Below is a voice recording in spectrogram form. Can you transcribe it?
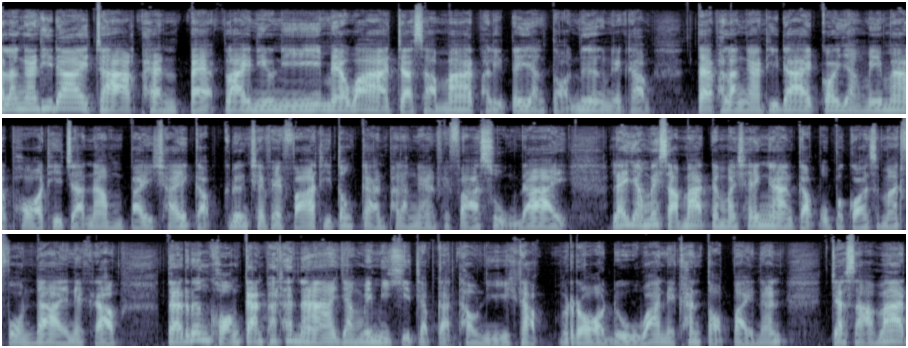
พลังงานที่ได้จากแผ่นแปะปลายนิ้วนี้ แม้ว่าจะสามารถผลิตได้อย่างต่อเนื่องนะครับ แต่พลังงานที่ได้ก็ยังไม่มากพอที่จะนำไปใช้กับเครื่องใช้ไฟฟ้าที่ต้องการพลังงานไฟฟ้าสูงได้ และยังไม่สามารถนำมาใช้งานกับอุปกรณ์สมาร์ทโฟนได้นะครับ แต่เรื่องของการพัฒนายังไม่มีขีดจำกัดเท่านี้ครับ รอดูว่าในขั้นต่อไปนั้น จะสามารถ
